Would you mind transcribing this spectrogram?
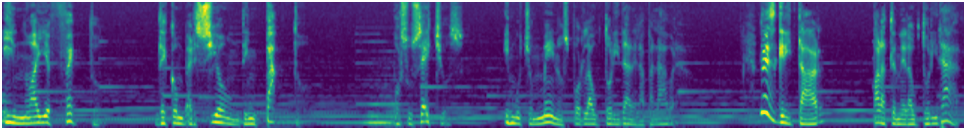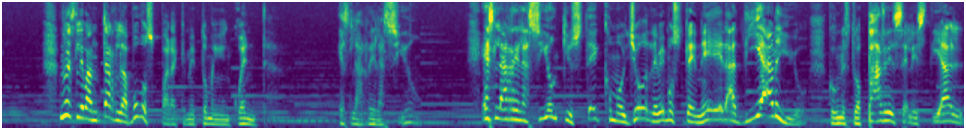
Y no hay efecto de conversión, de impacto por sus hechos y mucho menos por la autoridad de la palabra. No es gritar para tener autoridad. No es levantar la voz para que me tomen en cuenta. Es la relación es la relación que usted como yo debemos tener a diario con nuestro Padre Celestial,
